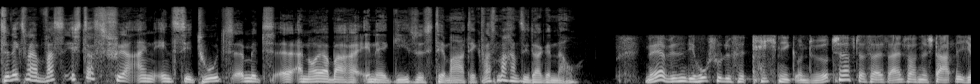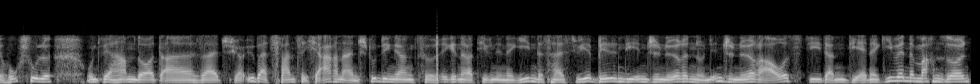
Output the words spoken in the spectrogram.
Zunächst mal, was ist das für ein Institut mit äh, erneuerbarer Energiesystematik? Was machen Sie da genau? Naja, wir sind die Hochschule für Technik und Wirtschaft, das heißt einfach eine staatliche Hochschule und wir haben dort äh, seit ja, über 20 Jahren einen Studiengang zu regenerativen Energien. Das heißt, wir bilden die Ingenieurinnen und Ingenieure aus, die dann die Energiewende machen sollen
